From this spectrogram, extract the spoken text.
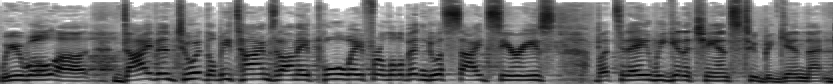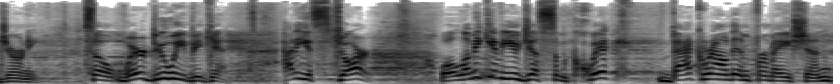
We will uh, dive into it. There'll be times that I may pull away for a little bit and do a side series, but today we get a chance to begin that journey. So, where do we begin? How do you start? Well, let me give you just some quick background information,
